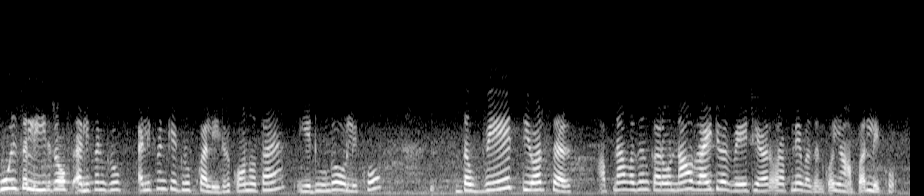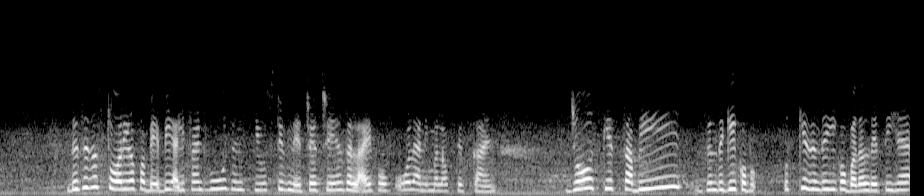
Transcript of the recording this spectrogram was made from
Who is the leader of elephant group elephant के ग्रुप का लीडर कौन होता है? ये ढूंढो और लिखो। द वेट योर सेल्फ अपना वज़न करो। Now write your weight here और अपने वज़न को यहाँ पर लिखो। This is a story of a baby elephant whose inquisitive nature change the life of all animal of this kind जो उसकी सभी ज़िंदगी को उसकी ज़िंदगी को बदल देती है,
